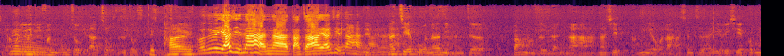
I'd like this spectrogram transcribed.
家嘛。因为你分工作给他做，不是都是。他我这边摇旗呐喊呐，打杂摇旗呐喊呐。那结果呢？你们的。帮忙的人啊，那些朋友啦，甚至还有一些工人，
